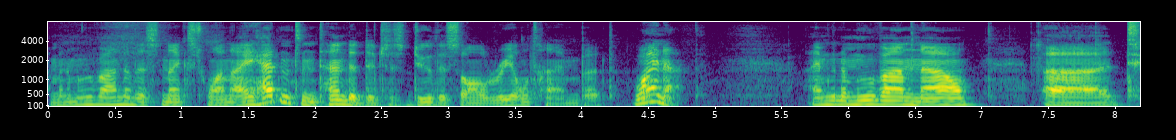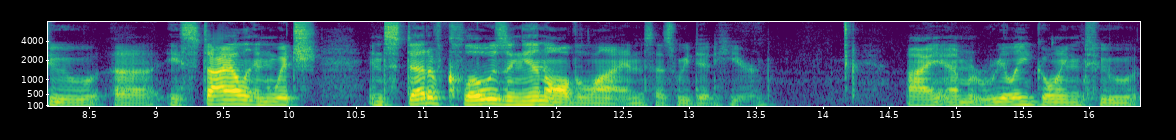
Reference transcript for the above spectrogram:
I'm going to move on to this next one. I hadn't intended to just do this all real time, but why not? I'm going to move on now uh, to uh, a style in which instead of closing in all the lines, as we did here, I am really going to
